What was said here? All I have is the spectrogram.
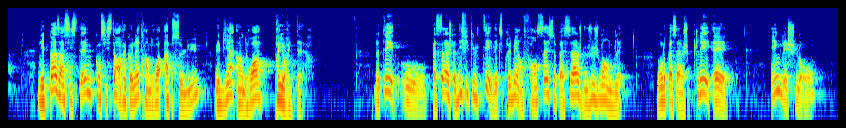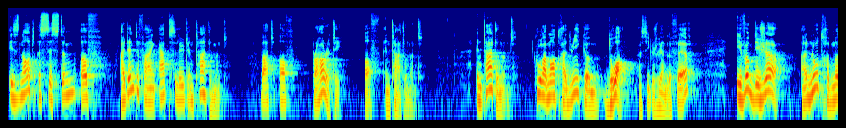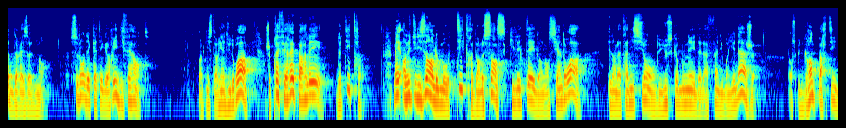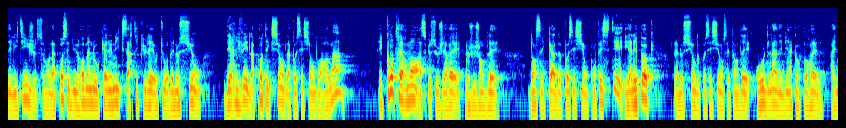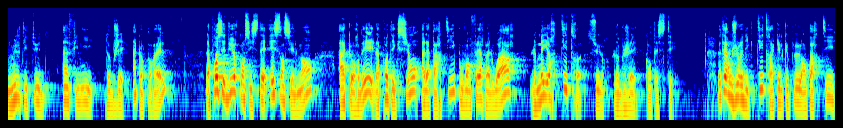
n'est pas un système consistant à reconnaître un droit absolu, mais bien un droit prioritaire. Notez au passage la difficulté d'exprimer en français ce passage du jugement anglais, dont le passage clé est English law is not a system of identifying absolute entitlement, but of priority of entitlement. Entitlement, couramment traduit comme droit, ainsi que je viens de le faire, évoque déjà un autre mode de raisonnement, selon des catégories différentes. En tant qu'historien du droit, je préférais parler de titre, mais en utilisant le mot titre dans le sens qu'il était dans l'ancien droit et dans la tradition du jus commune de la fin du Moyen Âge, lorsqu'une grande partie des litiges selon la procédure romano-canonique s'articulait autour des notions dérivées de la protection de la possession en droit romain, et contrairement à ce que suggérait le juge anglais dans ces cas de possession contestée, et à l'époque, la notion de possession s'étendait au-delà des biens corporels à une multitude infinie d'objets incorporels, la procédure consistait essentiellement à accorder la protection à la partie pouvant faire valoir le meilleur titre sur l'objet contesté. Le terme juridique titre a quelque peu en partie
